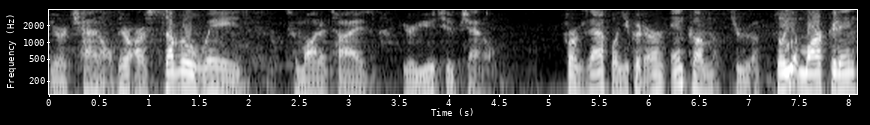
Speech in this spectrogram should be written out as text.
your channel. There are several ways to monetize your YouTube channel. For example, you could earn income through affiliate marketing,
